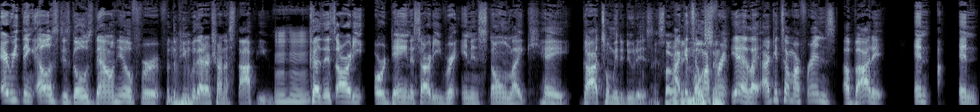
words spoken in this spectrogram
everything else just goes downhill for for the Mhm. people that are trying to stop you Mhm. because it's already ordained. It's already written in stone. Like, hey, God told me to do this. I can tell my friend, yeah, like I can tell my friends about it, and and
